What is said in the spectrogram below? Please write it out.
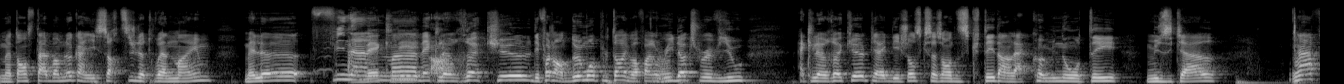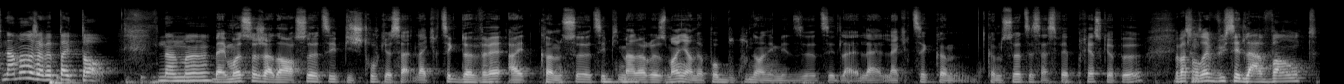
mettons, cet album-là, quand il est sorti, je le trouvais de même. Mais là, finalement, avec, le ah. recul, des fois, genre deux mois plus tard, il va faire un Redux Review avec le recul, puis avec des choses qui se sont discutées dans la communauté musicale. Ah, finalement, j'avais peut-être tort. Finalement. Ben, moi, ça, j'adore ça, tu sais. Puis je trouve que ça, la critique devrait être comme ça, tu sais. Puis malheureusement, il n'y en a pas beaucoup dans les médias, tu sais. La, la, critique comme, comme ça, tu sais, ça se fait presque peu. parce qu'on dirait, vu que c'est de la vente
